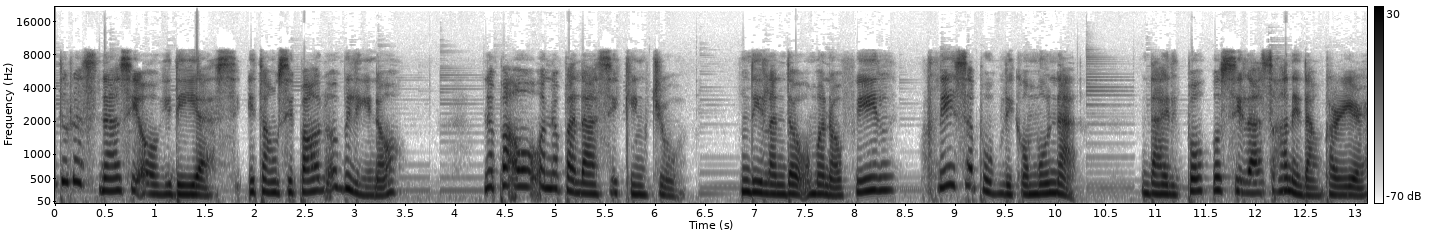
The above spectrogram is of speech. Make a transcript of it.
Nadulas na si Ogie Diaz, itong si Paolo Abilino. Napaoo na pala si King Chu. Hindi lang daw umano feel, ni sa publiko muna. Dahil focus sila sa kanilang career.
